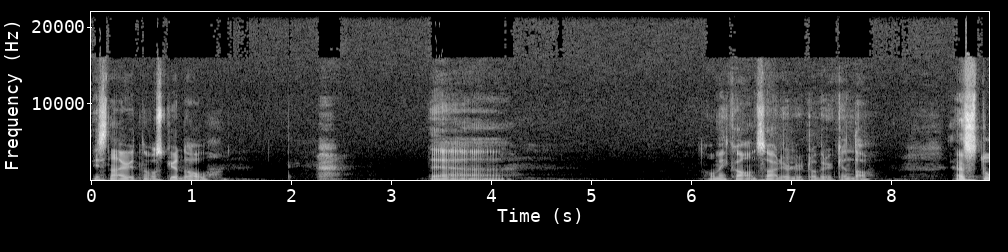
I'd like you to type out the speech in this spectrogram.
hvis den er utenfor skuddhold. Det Om ikke annet så er det jo lurt å bruke den da. Jeg sto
